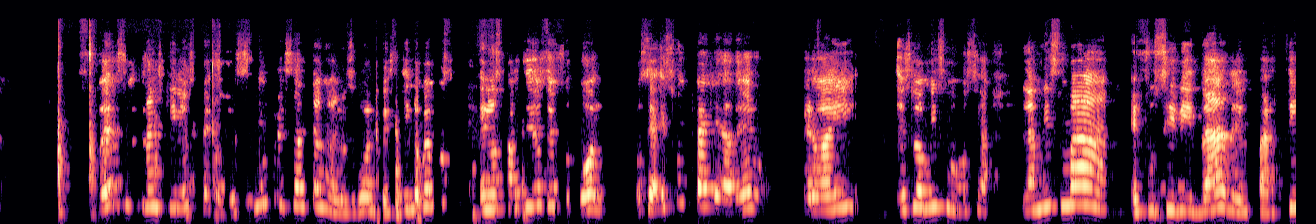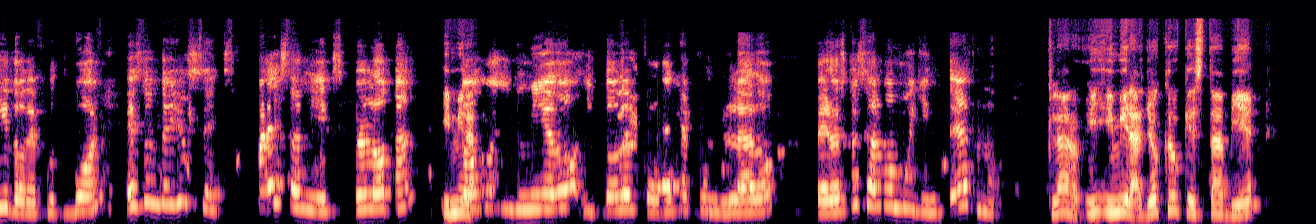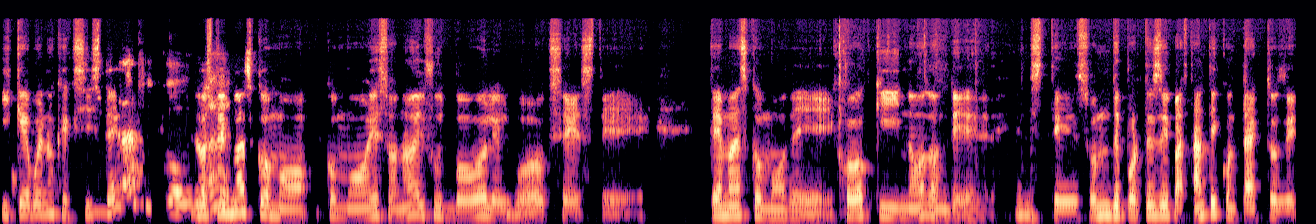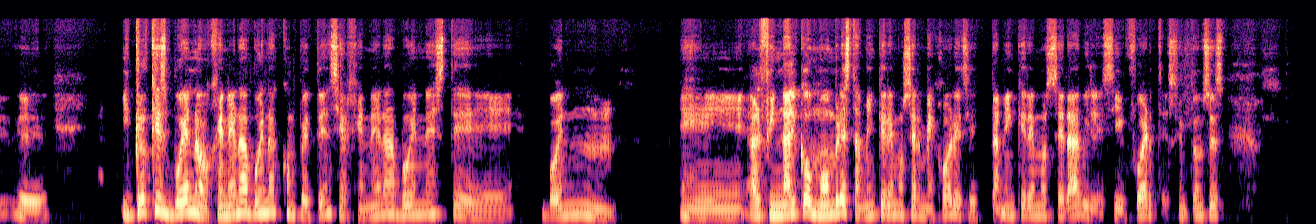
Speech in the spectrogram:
pueden ser tranquilos, pero siempre saltan a los golpes. Y lo vemos en los partidos de fútbol. O sea, es un peleadero, pero ahí es lo mismo. O sea, la misma efusividad del partido de fútbol es donde ellos se expresan y explotan y mira, todo el miedo y todo el coraje acumulado. Pero esto es algo muy interno. Claro, y, y mira, yo creo que está bien y qué bueno que existe. Los temas como, como eso, ¿no? El fútbol, el box, este, temas como de hockey, ¿no? Donde este, son deportes de bastante contacto, de, de, y creo que es bueno, genera buena competencia, genera buen, este, buen, eh, al final como hombres también queremos ser mejores y también queremos ser hábiles y fuertes, entonces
